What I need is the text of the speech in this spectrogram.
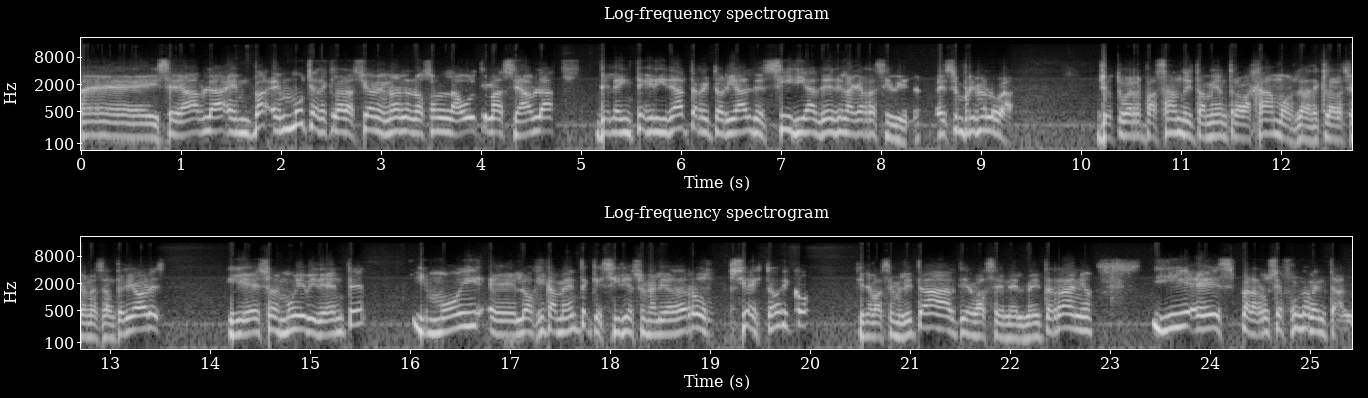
eh, y se habla en, muchas declaraciones, no, no son las últimas, se habla de la integridad territorial de Siria desde la guerra civil. Eso en primer lugar. Yo estuve repasando y también trabajamos las declaraciones anteriores y eso es muy evidente y muy eh, lógicamente que Siria es una aliada de Rusia histórico tiene base militar, tiene base en el Mediterráneo y es para Rusia fundamental.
